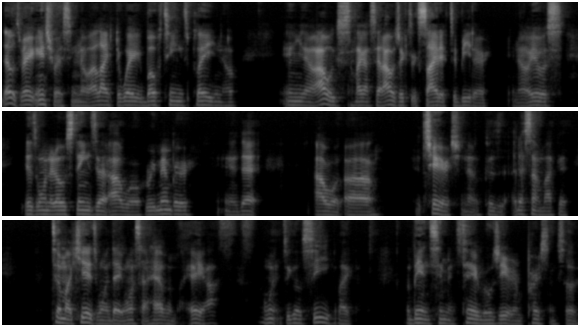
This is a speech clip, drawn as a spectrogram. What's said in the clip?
that was very interesting. You know, I liked the way both teams played. You know, and you know, I was like I said, I was just excited to be there. You know, it was it was one of those things that I will remember and that I will uh cherish. You know, because that's something I could tell my kids one day once I have them. Like, hey, I, I went to go see like a Ben Simmons, Terry Rozier in person. So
